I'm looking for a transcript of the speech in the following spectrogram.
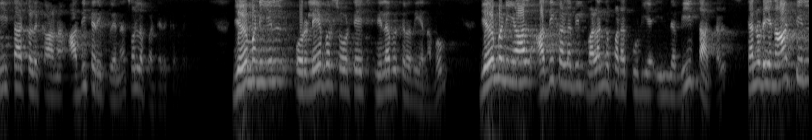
விசாக்களுக்கான அதிகரிப்பு என சொல்லப்பட்டிருக்கிறது. ஜெர்மனியில் ஒரு லேபர் ஷோர்டேஜ் நிலவுகிறது எனவும் ஜெர்மனியால் அதிக அளவில் வழங்கப்படக்கூடிய இந்த விசாக்கள் தன்னுடைய நாட்டில்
